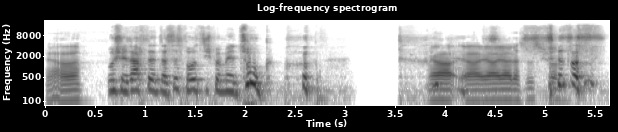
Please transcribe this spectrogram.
Ja. Wo ich mir dachte, das ist bei uns nicht bei mir ein Zug. Ja, ja, ja, ja, das ist schon. Das ist,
